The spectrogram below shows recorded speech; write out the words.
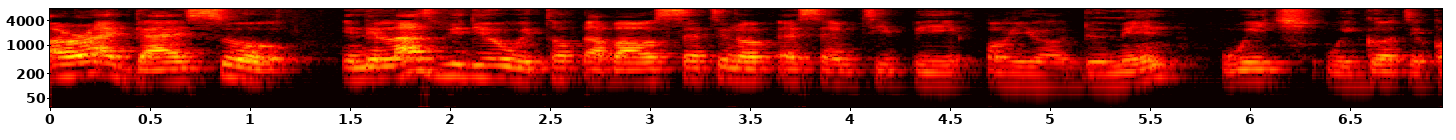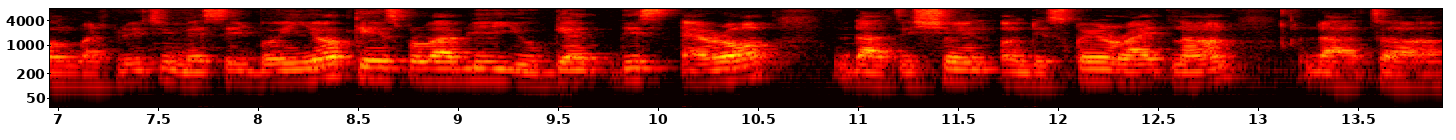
Alright guys, so in the last video we talked about setting up SMTP on your domain which we got a congratulatory message. But in your case probably you get this error that is showing on the screen right now that uh,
